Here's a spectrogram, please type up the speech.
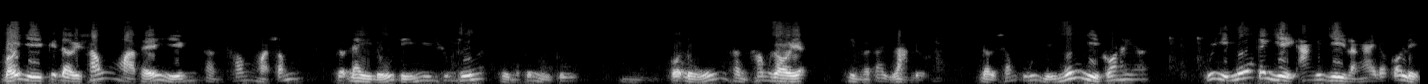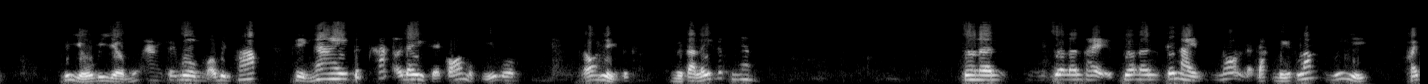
Bởi vì cái đời sống mà thể hiện thần thông mà sống cho đầy đủ tiện nghi sung sướng thì một cái người tu có đủ thần thông rồi á, thì người ta làm được. Đời sống của quý vị muốn gì có nấy hết. Quý vị muốn cái gì ăn cái gì là ngay đó có liền. Ví dụ bây giờ muốn ăn cái bơm ở bên pháp, thì ngay tức khắc ở đây sẽ có một dĩa bơm đó liền tức khắc. Người ta lấy rất nhanh. Cho nên cho nên thầy, cho nên cái này nó là đặc biệt lắm, quý vị. Phải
